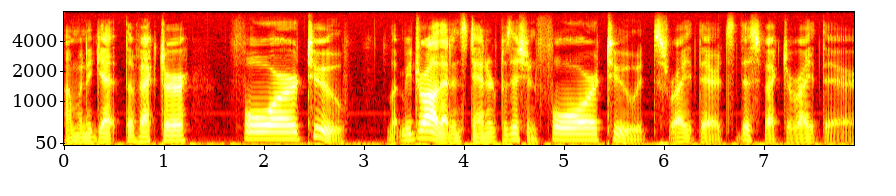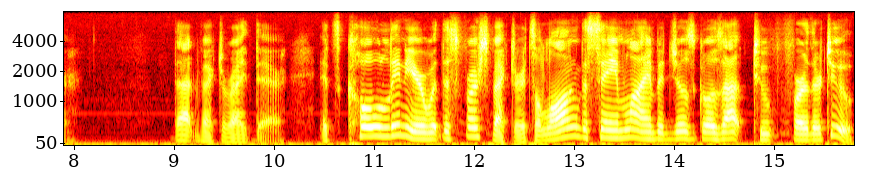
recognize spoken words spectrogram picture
I'm going to get the vector 4, 2. Let me draw that in standard position. 4, 2. It's right there. It's this vector right there. That vector right there. It's collinear with this first vector. It's along the same line, but just goes out to further too.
